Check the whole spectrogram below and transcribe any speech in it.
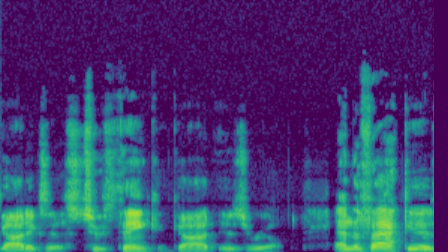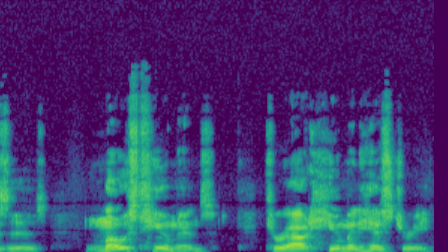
God exists, to think God is real. And the fact is, is most humans throughout human history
